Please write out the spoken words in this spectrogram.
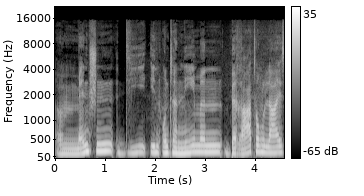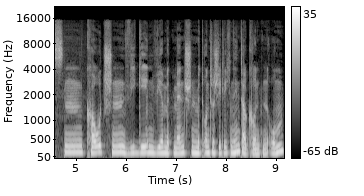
ähm, Menschen, die in Unternehmen Beratung leisten, coachen, wie gehen wir mit Menschen mit unterschiedlichen Hintergründen um.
